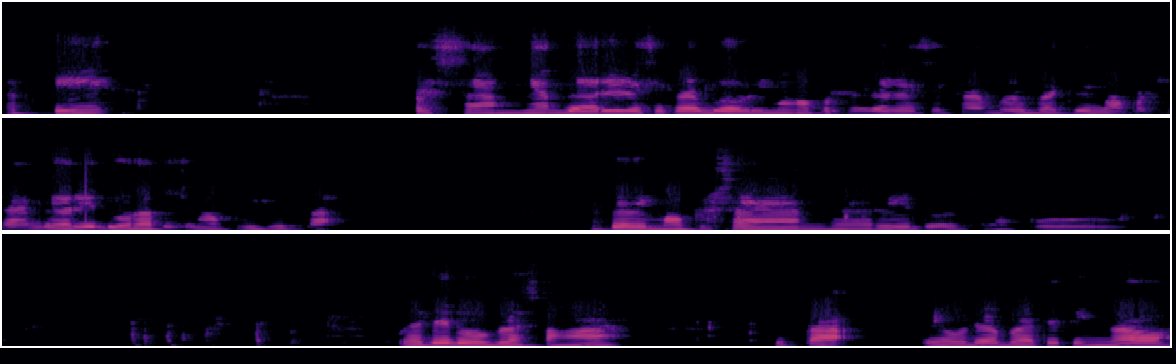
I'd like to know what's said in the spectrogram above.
berarti persennya dari receivable, 5% dari receivable, berarti 5% dari 250 juta. Berarti 5% dari 250. Berarti 12 setengah juta. Ya udah berarti tinggal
